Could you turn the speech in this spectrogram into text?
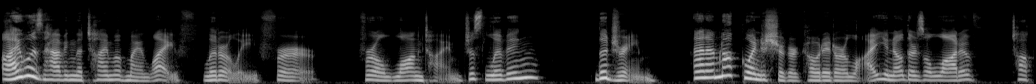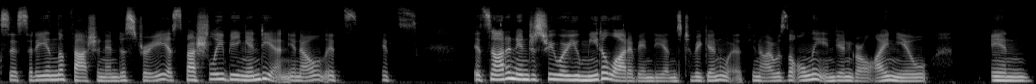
I was having the time of my life, literally, for for a long time, just living the dream. And I'm not going to sugarcoat it or lie. You know, there's a lot of toxicity in the fashion industry, especially being Indian. You know, it's it's it's not an industry where you meet a lot of Indians to begin with. You know, I was the only Indian girl I knew in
